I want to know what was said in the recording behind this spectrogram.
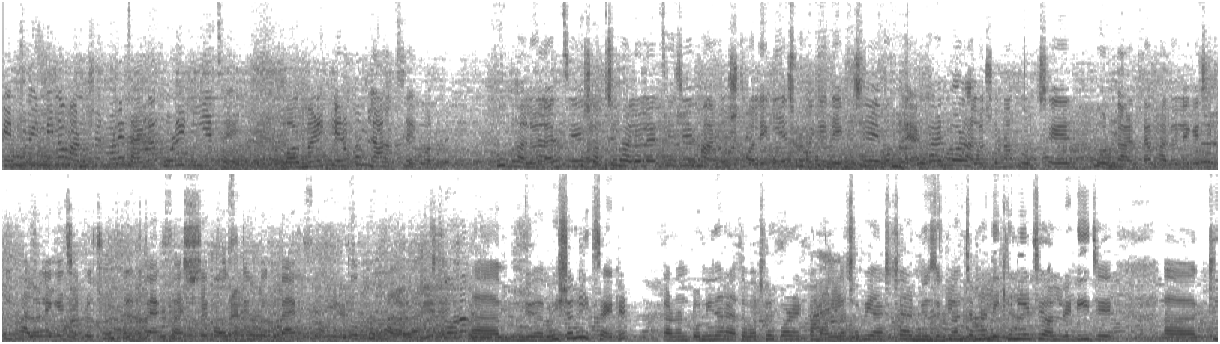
মেট্রো ইন্ডিয়া মানুষের মনে জায়গা করে নিয়েছে। মানে কীরকম লাগছে বলো খুব ভালো লাগছে। সবচেয়ে ভালো লাগছে যে মানুষ হলে গিয়ে ছবিটি দেখছে এবং দেখার আলোচনা করছে, কোন গানটা ভালো লেগেছে, কি ভালো লেগেছে, প্রচুর ফিডব্যাকস আসছে পজিটিভ ফিডব্যাকস তো খুব ভালো লাগছে। ভীষণই এক্সাইটেড কারণ টনিদার এত বছর পর একটা বাংলা ছবি আসছে, আর মিউজিক লঞ্চ আমরা দেখে নিয়েছি অলরেডি যে কি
